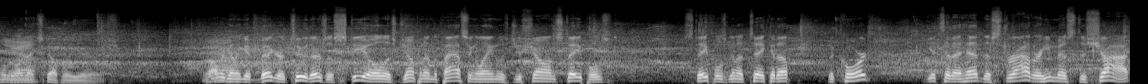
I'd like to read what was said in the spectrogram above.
over Yeah. the next couple of years? Probably going to get bigger, too. There's a steal that's jumping in the passing lane was Jashawn Staples. Staples going to take it up the court, gets it ahead to Strouder. He missed the shot.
